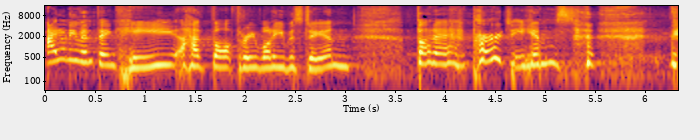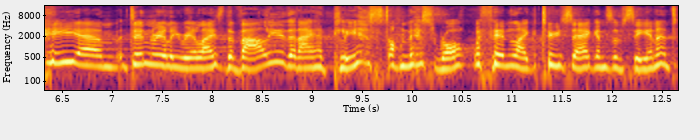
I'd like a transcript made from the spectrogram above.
I don't even think he had thought through what he was doing. But uh, per James, he um, didn't really realize the value that I had placed on this rock within like two seconds of seeing it.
